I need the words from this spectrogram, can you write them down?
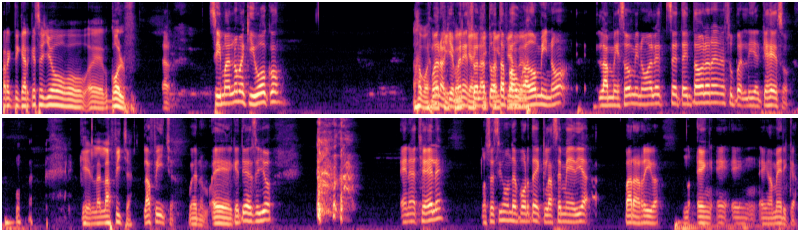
practicar, qué sé yo, eh, golf. Claro. Si mal no me equivoco, Ah, bueno, bueno, aquí en Venezuela aquí tú hasta para jugar dominó, la mesa dominó vale 70 dólares en el Super League. ¿Qué es eso? que la, la ficha. La ficha. Bueno, eh, ¿qué te iba a decir yo? NHL, no sé si es un deporte de clase media para arriba en, en, en- en América.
